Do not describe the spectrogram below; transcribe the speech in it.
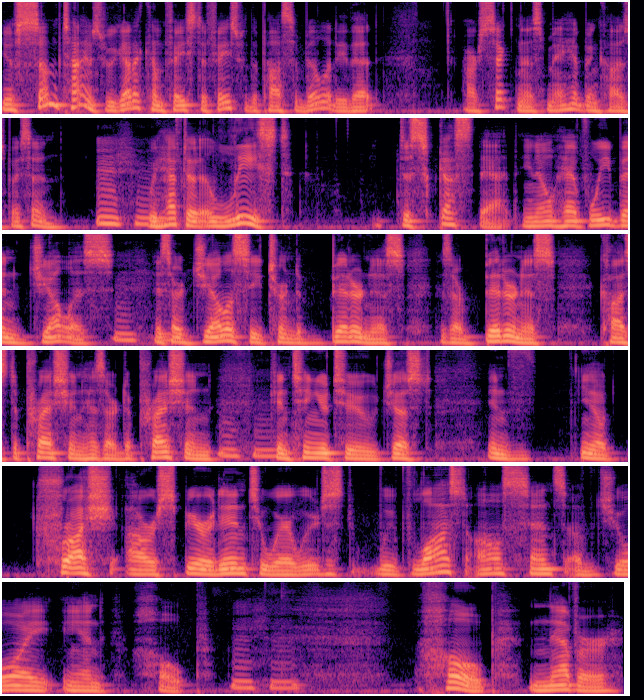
You know, sometimes we got to come face to face with the possibility that our sickness may have been caused by sin. Mm-hmm. We have to at least discuss that. You know, have we been jealous? Mm-hmm. Has our jealousy turned to bitterness? Has our bitterness caused depression? Has our depression mm-hmm. continued to just, in, you know, crush our spirit into where we're just we've lost all sense of joy and hope. Mm-hmm. Hope never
